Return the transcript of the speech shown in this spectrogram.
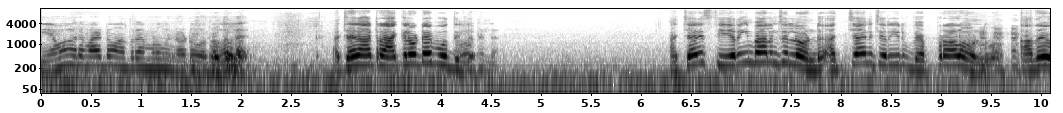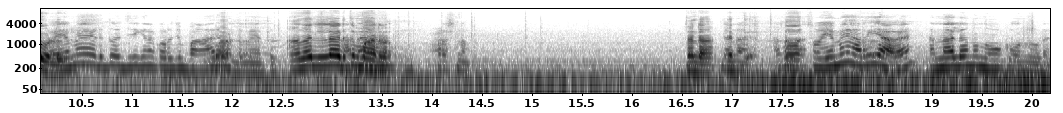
നിയമപരമായിട്ട് മാത്രമേ നമ്മൾ മുന്നോട്ട് പോകത്തുള്ളൂ അച്ഛൻ ആ ട്രാക്കിലോട്ടേ പോകത്തില്ല. അച്ഛന് സ്റ്റിയറിംഗ് ബാലൻസ് എല്ലാം ഉണ്ട്. അച്ഛന് ചെറിയൊരു വെപ്രാളം ഉണ്ട് അതേ ഉള്ളൂ. എടുത്തു വെച്ചിരിക്കുന്ന കുറച്ച് ഭാരമുണ്ട് മേത്ത്. അതെല്ലാം എടുത്ത് മാറണം പ്രശ്നം. സ്വയമേ അറിയാവേ. എന്നാലും ഒന്ന് നോക്കൂ ഒന്നുകൂടെ.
